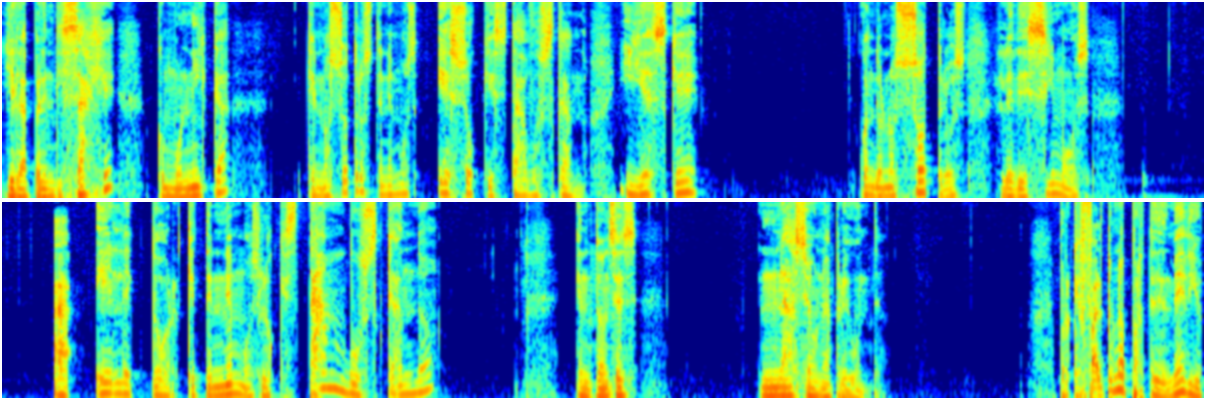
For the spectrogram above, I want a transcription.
Y el aprendizaje comunica que nosotros tenemos eso que está buscando. Y es que cuando nosotros le decimos a el lector que tenemos lo que están buscando, entonces nace una pregunta porque falta una parte del medio,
